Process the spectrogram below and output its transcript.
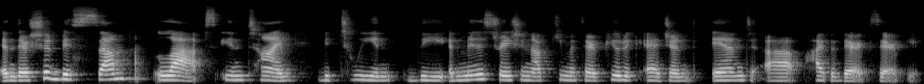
and there should be some lapse in time between the administration of chemotherapeutic agent and uh, hyperbaric therapy.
